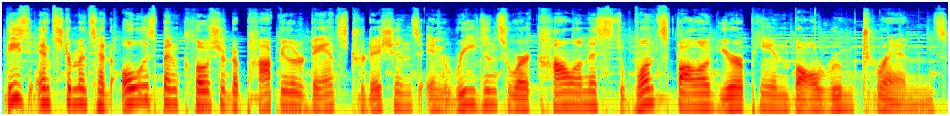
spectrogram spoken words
These instruments had always been closer to popular dance traditions in regions where colonists once followed European ballroom trends.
